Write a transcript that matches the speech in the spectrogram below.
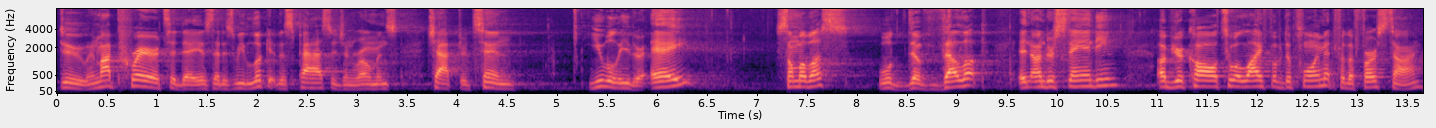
do? And my prayer today is that as we look at this passage in Romans chapter 10, you will either A, some of us will develop an understanding of your call to a life of deployment for the first time.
